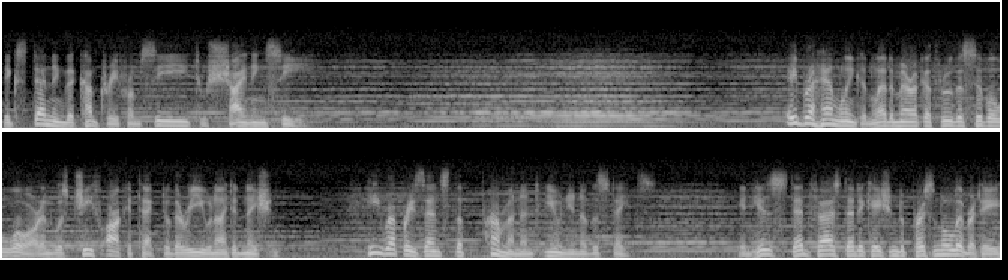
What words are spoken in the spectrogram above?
extending the country from sea to shining sea. Abraham Lincoln led America through the Civil War and was chief architect of the reunited nation. He represents the permanent union of the states. In his steadfast dedication to personal liberty,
